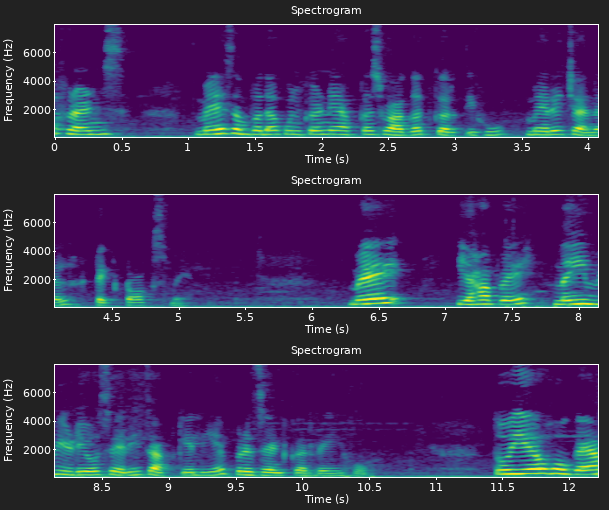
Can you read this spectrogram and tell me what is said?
फ्रेंड्स मैं संपदा कुलकर्णी आपका स्वागत करती हूँ मेरे चैनल टेकटॉक्स में। मैं यहाँ पे नई वीडियो सीरीज़ आपके लिए प्रेजेंट कर रही हूँ। तो ये हो गया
